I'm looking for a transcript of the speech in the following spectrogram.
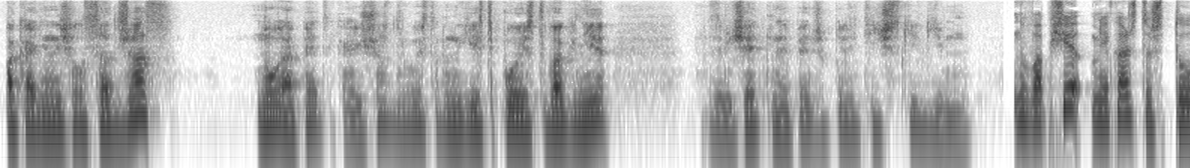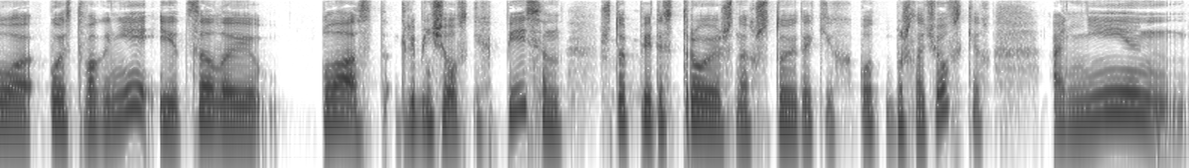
«Пока не начался джаз». Ну, опять-таки, а еще, с другой стороны, есть «Поезд в огне», замечательный, опять же, политический гимн. Ну, вообще, мне кажется, что «Поезд в огне» и целый пласт гребенщиковских песен, что перестроечных, что и таких вот башлачевских, они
